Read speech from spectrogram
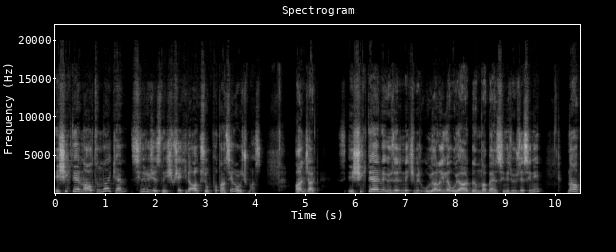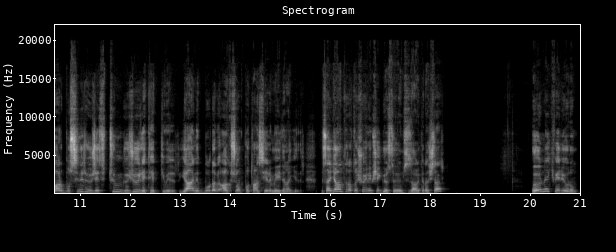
Eşik değerin altındayken sinir hücresinde hiçbir şekilde aksiyon potansiyel oluşmaz. Ancak eşik değer ve üzerindeki bir uyarıyla uyardığımda ben sinir hücresini ne yapar? Bu sinir hücresi tüm gücüyle tepki verir. Yani burada bir aksiyon potansiyeli meydana gelir. Mesela yan tarafta şöyle bir şey gösterelim size arkadaşlar. Örnek veriyorum.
